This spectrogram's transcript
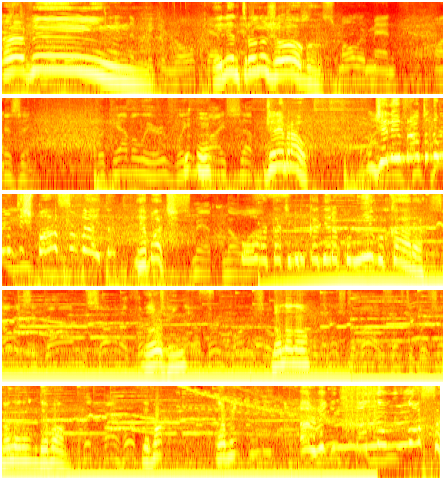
Irving! Ele entrou no jogo. Jalen Brown. Jalen Brown, todo mundo espaço, velho. Tá... Rebote. Porra, tá de brincadeira comigo, cara. Irving. Não, não, não. Não, não, não. Devolve. Devolve. Irving. Irving. Não, não. Nossa.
